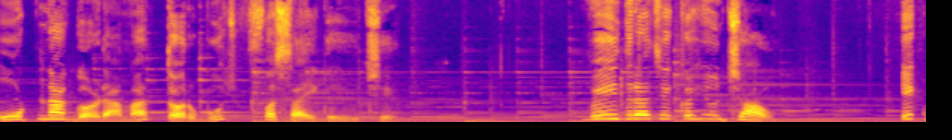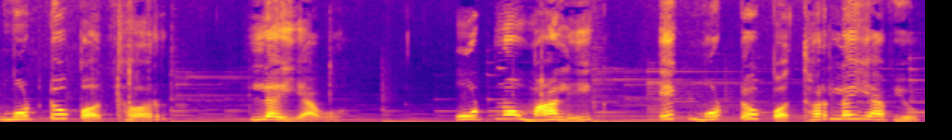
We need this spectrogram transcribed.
ઊંટના ગળામાં તરબૂચ ફસાઈ ગયું છે. વૈદરાજે કહ્યું, જાઓ, એક મોટો પથ્થર લઈ આવો. ઊંટનો માલિક એક મોટો પથ્થર લઈ આવ્યો.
